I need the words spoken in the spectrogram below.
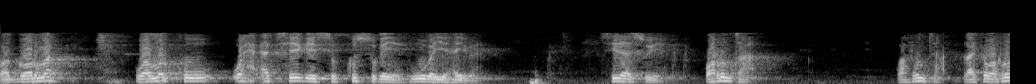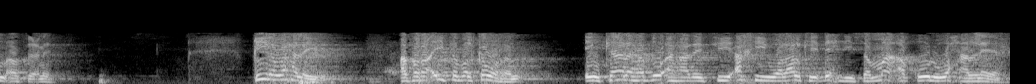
waa goorma waa markuu wax aad sheegayso ku sugan yahay wuuba yahayba. Sidaasuu yahay. Waa runtaa waa runtaa laakiin waa run aan fiicnayn. Qiila waxaa la yidhi afara'ayta bal ka waran in kaana hadduu ahaaday fii akhii walaalkay dhexdiisa maa aquulu waxaan leeyahay?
